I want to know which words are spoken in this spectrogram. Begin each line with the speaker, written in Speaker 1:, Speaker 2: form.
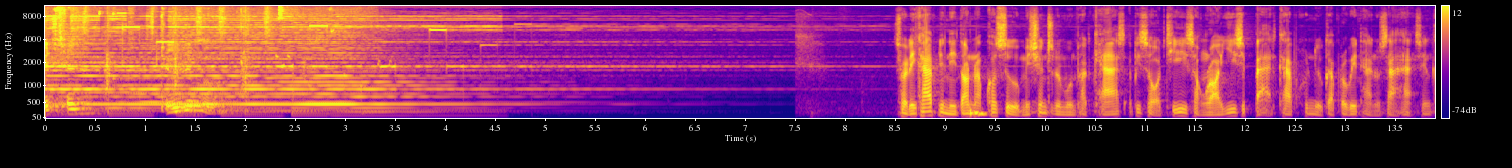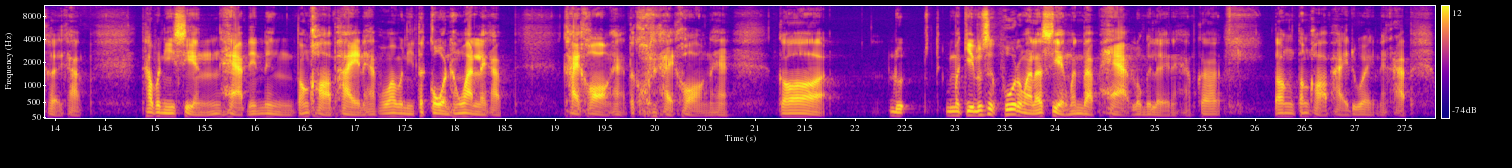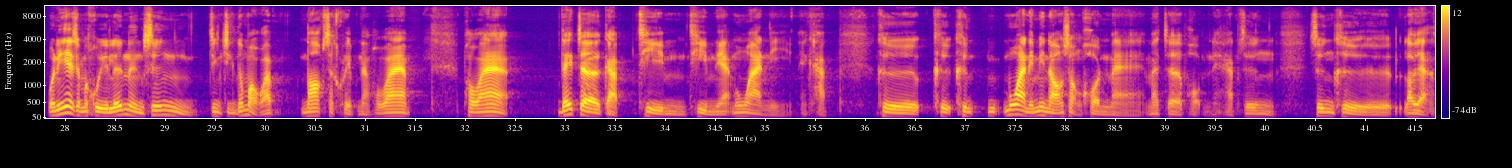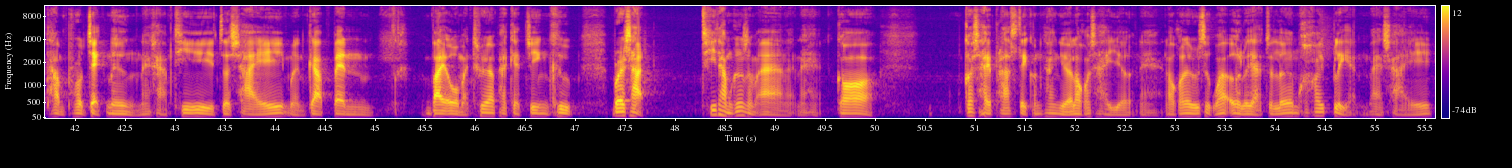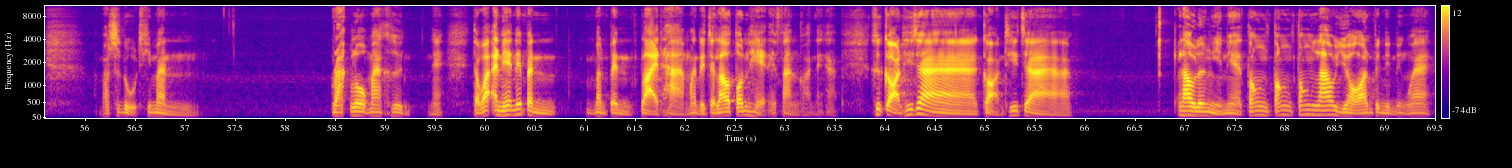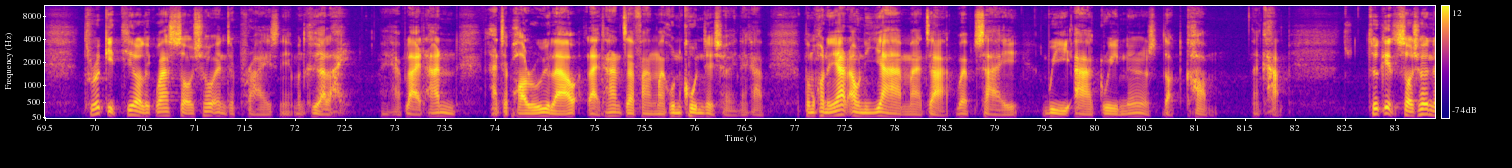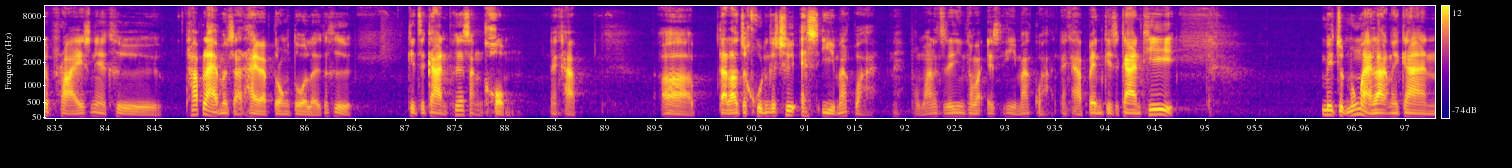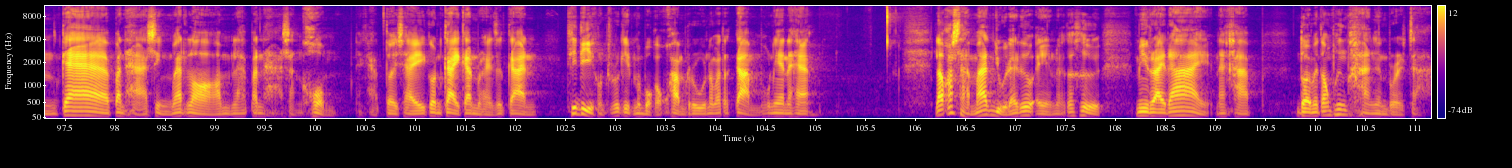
Speaker 1: Mission to the Moon
Speaker 2: สวัสดีครับ ยินดีต้อนรับเข้าสู่ Mission to the Moon Podcast ตอนที่ 228 ครับ คุณอยู่กับประวิทยานุสาหะเช่นเคยครับ ถ้าวันนี้เสียงแหบนิดนึงต้องขออภัยนะครับ เพราะว่าวันนี้ตะโกนทั้งวันเลยครับ ขายของฮะ ตะโกนขายของนะฮะ ก็เมื่อกี้รู้สึกพูดออกมาแล้วเสียงมันแบบแหบลงไปเลยนะครับ ก็ ต้องต้องขออภัยด้วยนะครับ วันนี้อยากจะมาคุยเรื่องหนึ่งซึ่งจริง ๆ ต้องบอกว่านอกสคริปต์นะเพราะว่าเพราะว่าได้เจอกับทีมทีมเนี้ยเมื่อวานนี้นะครับคือคือคือเมื่อวานนี้มีน้องสองคนมามาเจอผมนะครับซึ่งซึ่งคือเราอยากทำโปรเจกต์หนึ่งนะครับที่จะใช้เหมือนกับเป็น biomaterial packaging คือบริษัทที่ทำเครื่องสำอางนะฮะก็ก็ใช้พลาสติกค่อนข้างเยอะเราก็ใช้เยอะนะเราก็เลยรู้สึกว่าเออเราอยากจะเริ่มค่อยๆ เปลี่ยนมาใช้ วัสดุที่มันรักโลกมากขึ้นนะแต่ว่าอันนี้นี่เป็นมันเป็นปลายทางมันเดี๋ยวจะเล่าต้นเหตุให้ฟังก่อนนะครับ คือก่อนที่จะก่อนที่จะเล่าเรื่องนี้เนี่ยต้องต้องต้องเล่าย้อนไปนิดนึงว่า ธุรกิจที่เราเรียกว่า social enterprise เนี่ยมันคืออะไรนะครับหลายท่านอาจจะพอรู้อยู่แล้ว หลายท่านจะฟังมาคุ้นๆเฉยๆนะครับ ผมขออนุญาตเอานิยามมาจากเว็บไซต์ wearegreeners.com นะครับธุรกิจ social enterprise เนี่ยคือ ถ้าแปลเป็นภาษาไทยแบบตรงตัวเลยก็คือ กิจการเพื่อสังคมนะครับแต่เราจะคุ้นกับชื่อ SE มากกว่า ผมว่าเราจะได้ยินคำว่า SE มากกว่านะครับ เป็นกิจการที่มีจุดมุ่งหมายหลักในการแก้ปัญหาสิ่งแวดล้อมและปัญหาสังคมนะครับ โดยใช้กลไกการบริหารจัดการที่ดีของธุรกิจมาบวกกับความรู้นวัตกรรม พวกนี้นะฮะ แล้วก็สามารถอยู่ได้ด้วยตัวเองด้วยก็คือมีรายได้นะครับ โดยไม่ต้องพึ่งพาเงินบริจาค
